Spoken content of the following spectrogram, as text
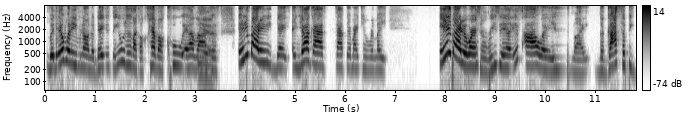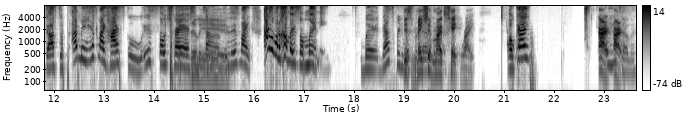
but that wasn't even on the dating thing. It was just like a have a cool ally. Yeah. Because anybody that and y'all guys out there might can relate. Anybody that works in retail, it's always like the gossipy gossip. I mean, it's like high school. It's so trash really sometimes, and it's like I just want to come make some money. But that's pretty Just much make sure my check right. okay. All right. All right. telling?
